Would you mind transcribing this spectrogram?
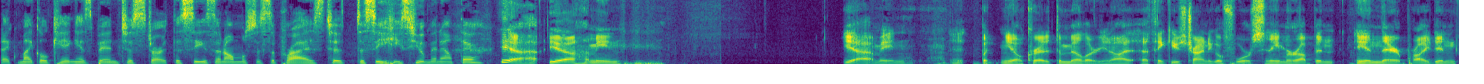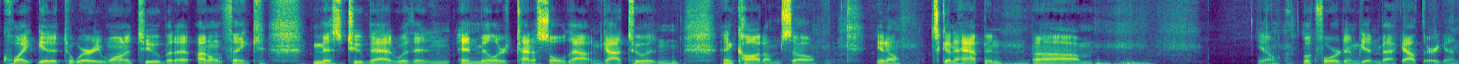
Like Michael King has been to start the season, almost a surprise to, to see he's human out there. Yeah, yeah. I mean, yeah, I mean, but you know, credit to Miller. You know, I, I think he was trying to go four seamer up in in there. Probably didn't quite get it to where he wanted to, but I, I don't think missed too bad with it. And, and Miller kind of sold out and got to it and and caught him. So, you know, it's going to happen. Um, you know, look forward to him getting back out there again.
